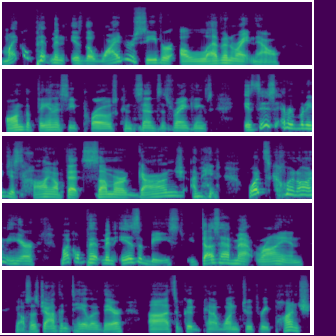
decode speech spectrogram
Michael Pittman is the wide receiver 11 right now on the Fantasy Pros consensus rankings. Is this everybody just high off that summer ganj? I mean, what's going on here? Michael Pittman is a beast. He does have Matt Ryan. He also has Jonathan Taylor there. Uh, it's a good kind of one, two, three punch.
